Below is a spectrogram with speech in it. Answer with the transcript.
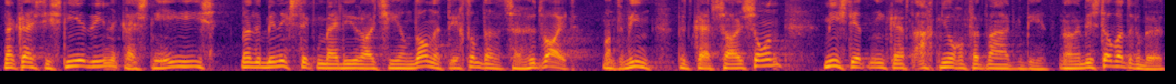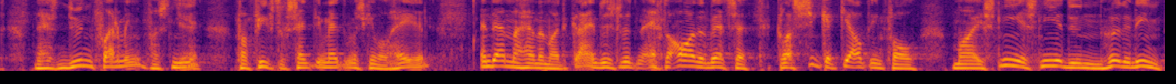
Dan krijg je die sneeuw erin, dan krijg je sneeuwijs. Maar dan ben ik stikken bij die ruitje hier en dan het dicht, omdat het zo hut waait. Want de wind het krijgt zo'n zon. Mijn stad die krijgt 8 uur van het watergebied. Nou, dan wist je wat er gebeurt. Dan is dunvorming van sneeuw van 50 centimeter, misschien wel hoger. En dan hebben we maar te krijgen. Dus het wordt een echte ouderwetse, klassieke keltinval. Maar sneeuw, sneeuwdun, hudde wien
